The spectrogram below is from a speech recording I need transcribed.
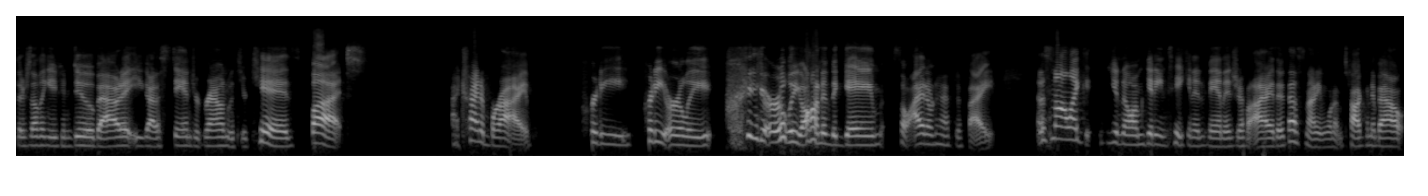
There's nothing you can do about it. You got to stand your ground with your kids. But I try to bribe pretty pretty early, pretty early on in the game, so I don't have to fight. And it's not like you know I'm getting taken advantage of either. That's not even what I'm talking about.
